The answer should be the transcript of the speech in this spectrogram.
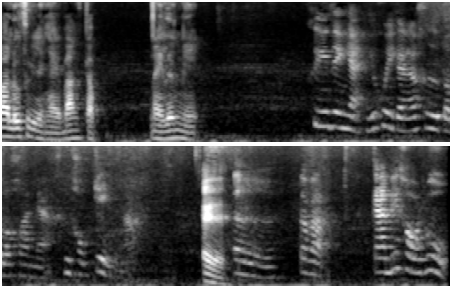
ว่ารู้สึกยังไงบ้างกับในเรื่องนี้ คือจริงๆอย่างที่คุยกันก็คือตัวละครเนี้ยคือเขาเก่งนะเออ เออ แต่แบบการที่เขาถูก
